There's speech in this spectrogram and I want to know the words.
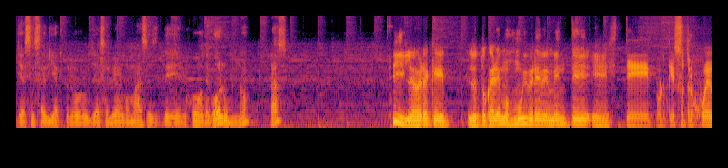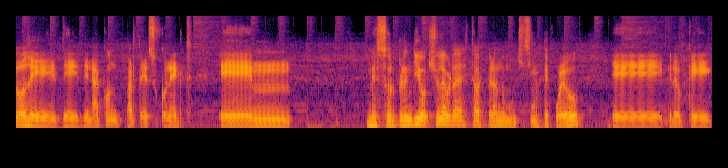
ya se sabía, pero ya salió algo más, es del juego de Gollum, ¿no? ¿Vas? Sí, la verdad que lo tocaremos muy brevemente, este, porque es otro juego de, de, Nacon, parte de su Connect. Em, me sorprendió, yo la verdad estaba esperando muchísimo este juego. Eh, creo que,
